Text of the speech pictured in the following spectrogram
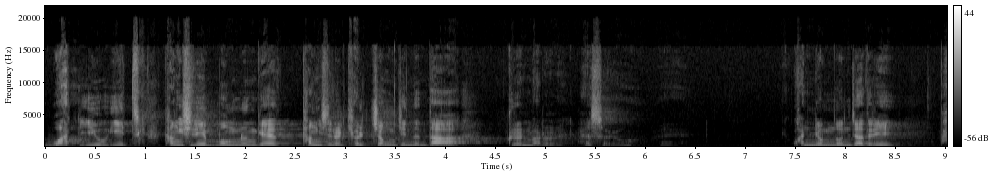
what you eat. 당신이 먹는 게 당신을 결정짓는다. 그런 말을 했어요. 관념론자들이 막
